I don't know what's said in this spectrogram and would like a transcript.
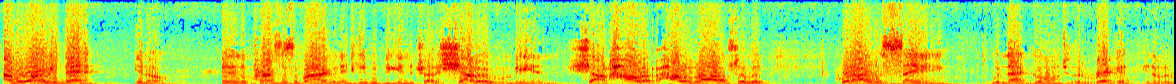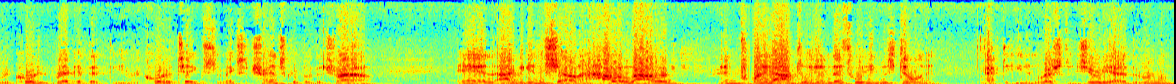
I would argue that, you know, and in the process of arguing it, he would begin to try to shout over me and shout, holler, holler loud so that what I was saying would not go onto the record, you know, the recorded record that the recorder takes and makes a transcript of the trial. And I began to shout and holler louder and pointed out to him that's what he was doing after he didn't rush the jury out of the room.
